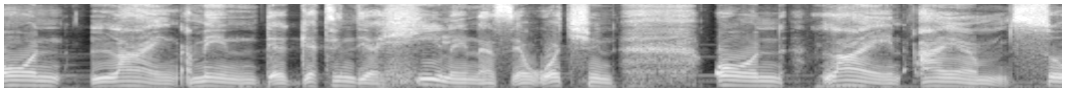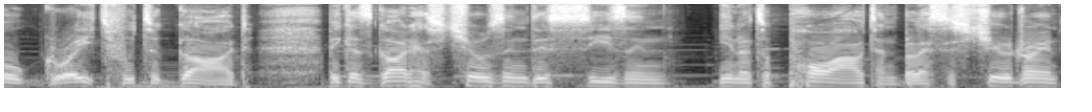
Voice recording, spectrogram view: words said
online, I mean, they're getting their healing as they're watching online. I am so grateful to God because God has chosen this season, you know, to pour out and bless His children.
